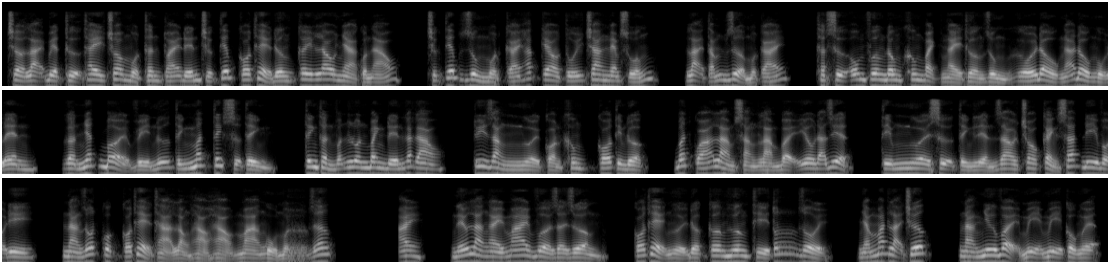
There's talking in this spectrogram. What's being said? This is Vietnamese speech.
Trở lại biệt thự thay cho một thân toái đến trực tiếp có thể đường cây lau nhà quần áo, trực tiếp dùng một cái hắc keo túi trang ném xuống, lại tắm rửa một cái, thật sự ôm phương đông không bạch ngày thường dùng gối đầu ngã đầu ngủ lên, gần nhất bởi vì nữ tính mất tích sự tình, tinh thần vẫn luôn banh đến gắt gao, tuy rằng người còn không có tìm được, bất quá làm sằng làm bậy yêu đã diệt, tìm người sự tình liền giao cho cảnh sát đi vội đi, nàng rốt cuộc có thể thả lỏng hảo hảo mà ngủ một giấc. Ai, nếu là ngày mai vừa rời giường, có thể ngửi được cơm hương thì tốt rồi, nhắm mắt lại trước, nàng như vậy mị mị cầu nguyện.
